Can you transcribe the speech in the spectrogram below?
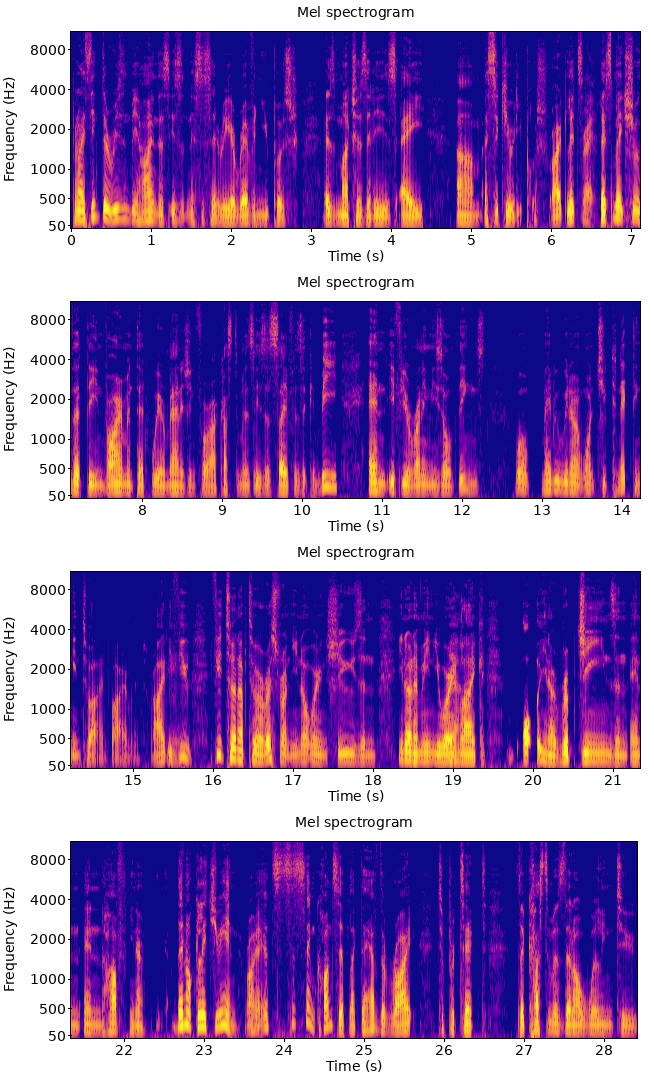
But I think the reason behind this isn't necessarily a revenue push as much as it is a um, a security push, right? Let's Right. let's make sure that the environment that we're managing for our customers is as safe as it can be. And if you're running these old things, well, maybe we don't want you connecting into our environment, right? If you if you turn up to a restaurant, you're not wearing shoes, and you know what I mean. You're wearing Yeah. like, you know, ripped jeans and and and half, you know, they're not gonna let you in, right? Right. It's the same concept. Like they have the right to protect the customers that are willing to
